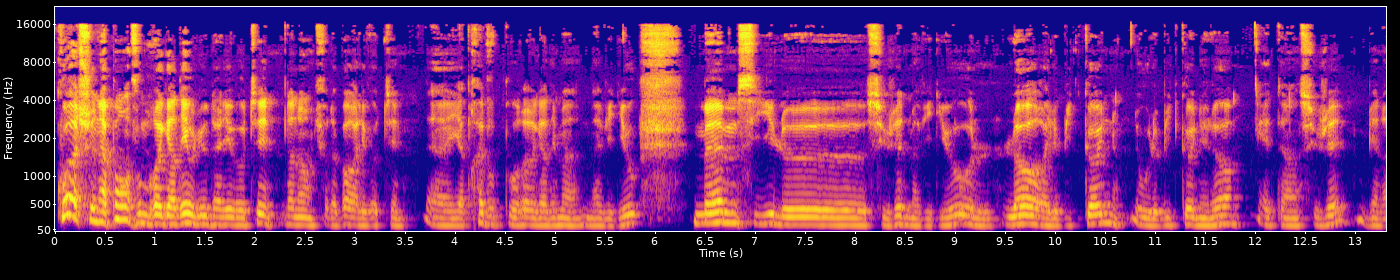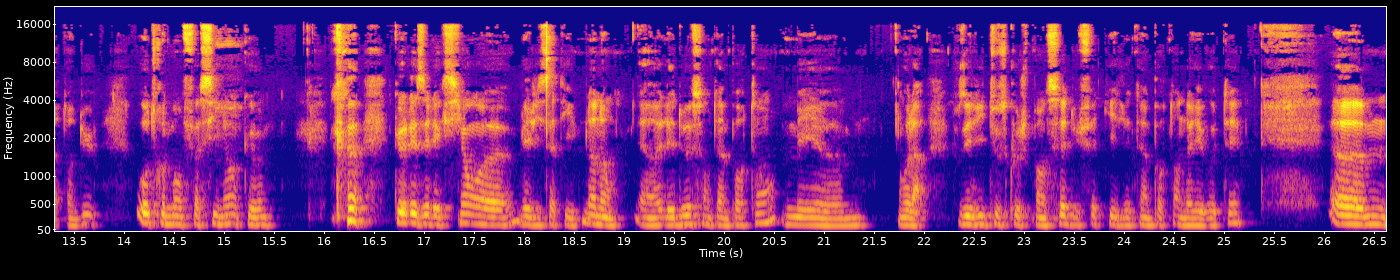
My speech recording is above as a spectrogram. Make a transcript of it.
Quoi, Chenapan, vous me regardez au lieu d'aller voter Non, non, il faut d'abord aller voter. Euh, et après, vous pourrez regarder ma, vidéo, même si le sujet de ma vidéo, l'or et le bitcoin, ou le bitcoin et l'or, est un sujet, bien entendu, autrement fascinant que, les élections euh, législatives. Non, non, euh, les deux sont importants, mais voilà, je vous ai dit tout ce que je pensais du fait qu'il était important d'aller voter. Euh,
